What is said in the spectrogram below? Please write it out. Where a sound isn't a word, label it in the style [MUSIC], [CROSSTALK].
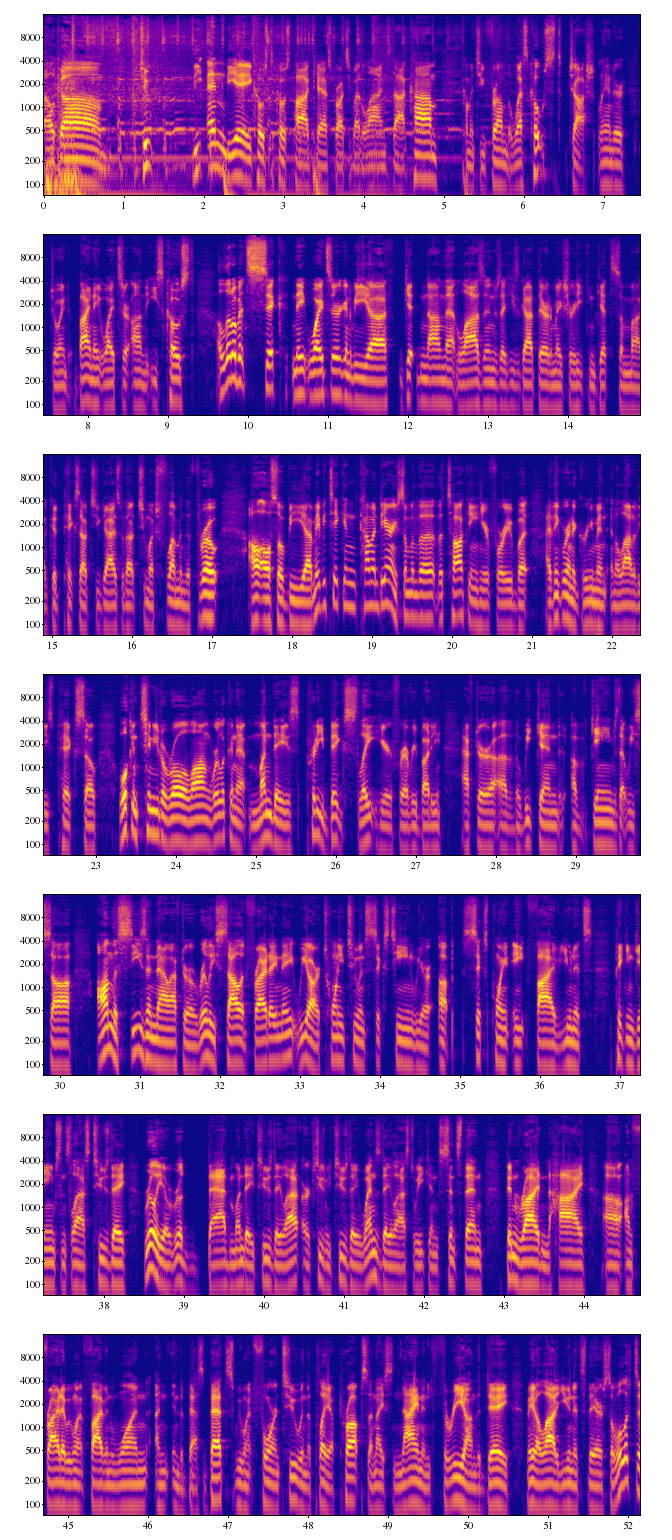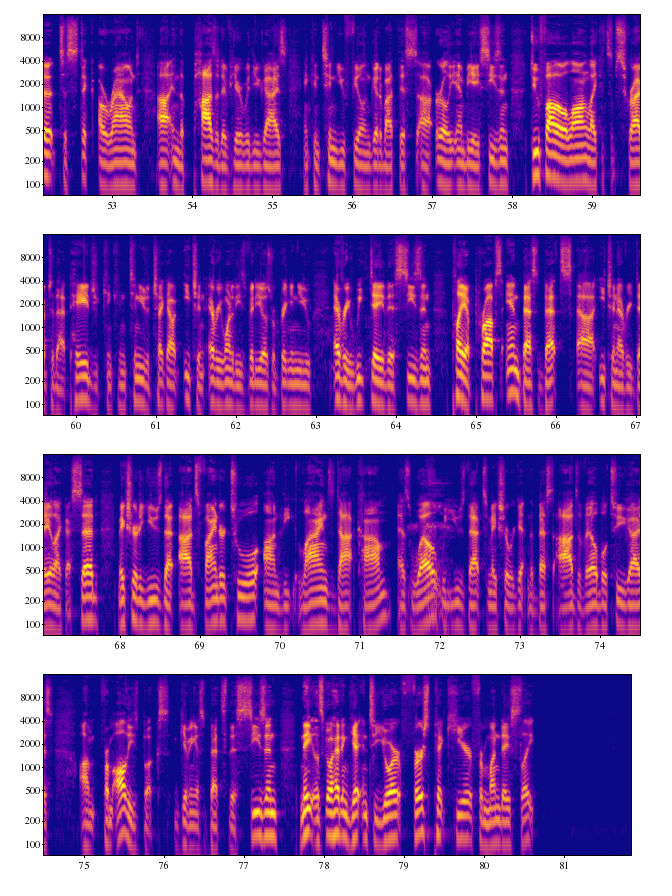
Welcome to the NBA Coast to Coast podcast brought to you by TheLines.com. Coming to you from the West Coast, Josh Lander, joined by Nate Weitzer on the East Coast. A little bit sick, Nate Weitzer, going to be uh, getting on that lozenge that he's got there to make sure he can get some uh, good picks out to you guys without too much phlegm in the throat. I'll also be uh, maybe taking, commandeering some of the, the talking here for you, but I think we're in agreement in a lot of these picks. So we'll continue to roll along. We're looking at Monday's pretty big slate here for everybody after uh, the weekend of games that we saw on the season now after a really solid Friday, Nate. We are 22 and 16. We are up 6.85 units picking games since last Tuesday. Really a real bad Monday, Tuesday, la- or excuse me, Tuesday, Wednesday last week, and since then been riding high. Uh, on Friday we went five and one in the best bets. We went four and two in the play of props. A nice nine and three on the day. Made a lot of units there. So we'll look to to stick around uh, in the positive here with you guys and continue feeling good about this uh, early NBA season. Do follow along, like and subscribe to that page. You can continue to check out each and every one of these videos. We're bringing you every weekday this season. Play of props and best bets uh, each and every day, like I said. Make sure to use that odds finder tool on the lines.com as well. We use that to make sure we're getting the best odds available to you guys um, from all these books giving us bets this season. Nate, let's go ahead and get into your first pick here for Monday's slate.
